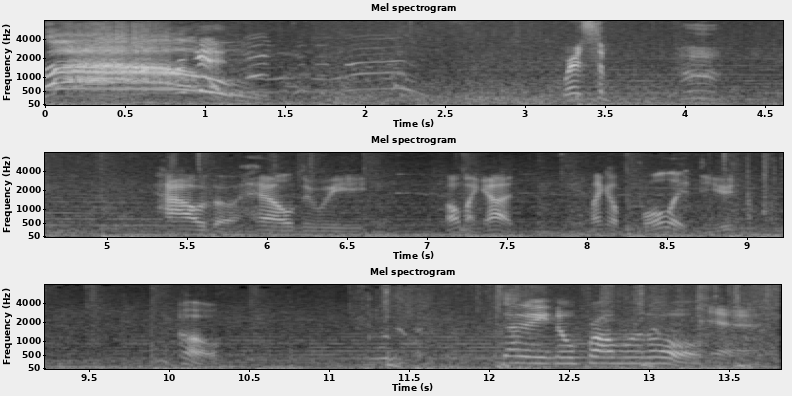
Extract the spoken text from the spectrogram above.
Oh! We're good. Where's the... How the hell do we... Oh my god. Like a bullet, dude. Oh. That ain't no problem at all. Yeah.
